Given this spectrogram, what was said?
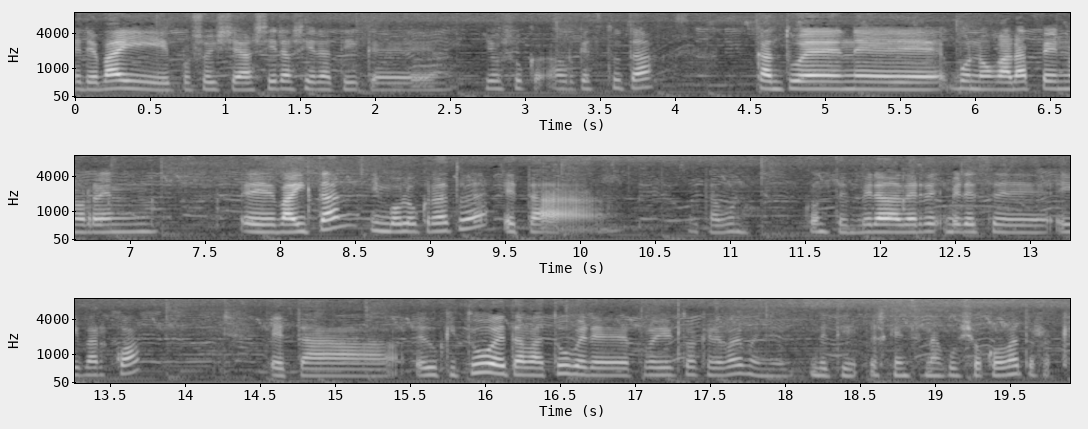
ere bai, pues, hoxe, hasiera hasieratik e, Josuk aurkeztuta, kantuen e, bueno, garapen horren e, baitan involukratu eta eta bueno, konten bera da berre, berez eibarkoa eta edukitu eta batu bere proiektuak ere bai, baina beti eskaintzen nagu xoko bat horrek.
